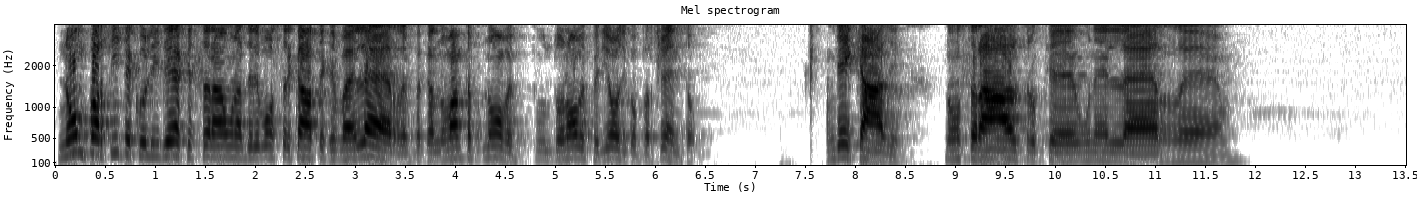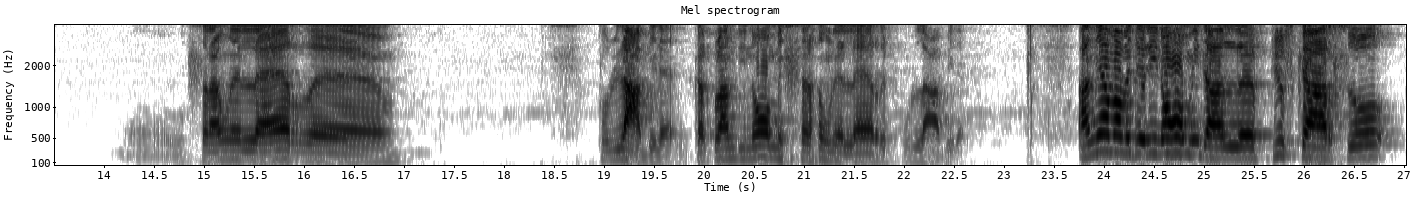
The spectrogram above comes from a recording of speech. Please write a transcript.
Non partite con l'idea che sarà una delle vostre carte che va LR, perché al 99.9 periodico per cento dei casi non sarà altro che un LR. Sarà un LR pullabile. Calcolando i nomi sarà un LR pullabile. Andiamo a vedere i nomi dal più scarso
